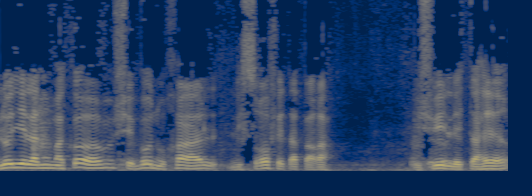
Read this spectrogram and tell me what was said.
לא יהיה לנו מקום שבו נוכל לשרוף את הפרה בשביל לטהר.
